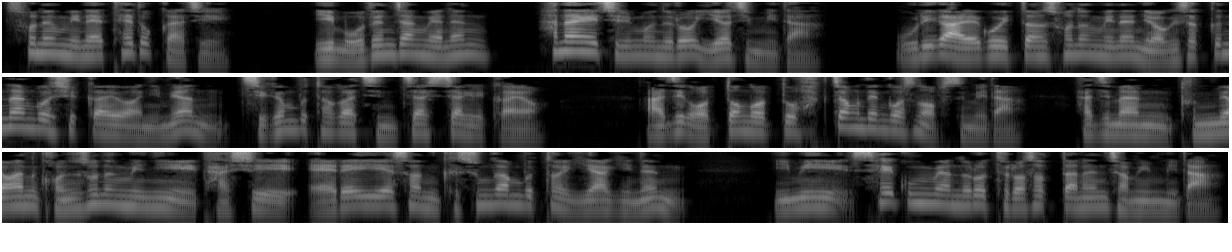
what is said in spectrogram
손흥민의 태도까지 이 모든 장면은 하나의 질문으로 이어집니다. 우리가 알고 있던 손흥민은 여기서 끝난 것일까요? 아니면 지금부터가 진짜 시작일까요? 아직 어떤 것도 확정된 것은 없습니다. 하지만 분명한 권손흥민이 다시 LA에 선 그 순간부터 이야기는 이미 새 국면으로 들어섰다는 점입니다.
